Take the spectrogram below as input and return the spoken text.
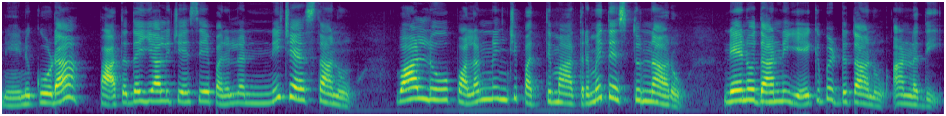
నేను కూడా పాత దయ్యాలు చేసే పనులన్నీ చేస్తాను. వాళ్ళు పొలం నుంచి పత్తి మాత్రమే తెస్తున్నారు. నేను దాన్ని ఏకి పెట్టుతాను అన్నది.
